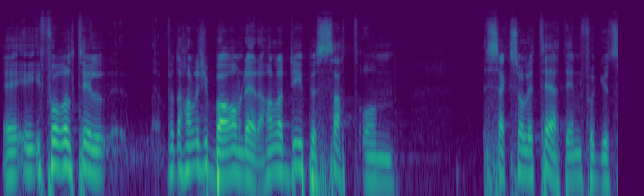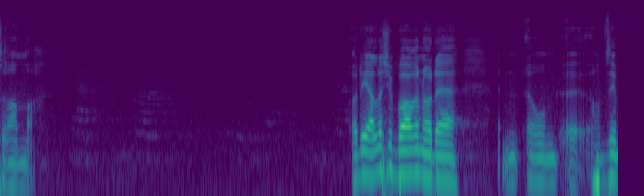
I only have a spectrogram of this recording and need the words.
eh, i forhold til For det handler ikke bare om det. Det handler dypest sett om seksualitet innenfor Guds rammer. Og det gjelder ikke bare når det eh,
